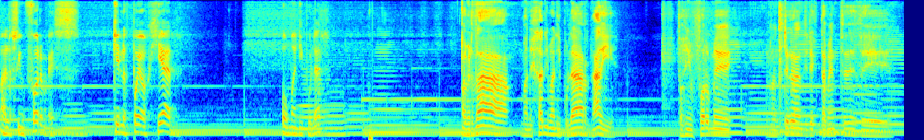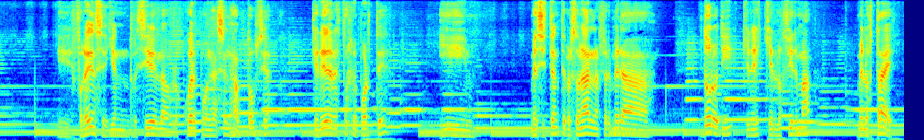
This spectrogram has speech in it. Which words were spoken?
a los informes? ¿Quién los puede hojear o manipular? La verdad, manejar y manipular nadie. Estos informes nos entregan directamente desde forense, quien recibe los, cuerpos y hace las autopsias, generan estos reportes y mi asistente personal, la enfermera Dorothy, quien es quien los firma, me los trae.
